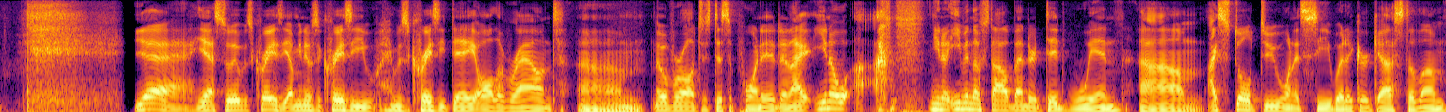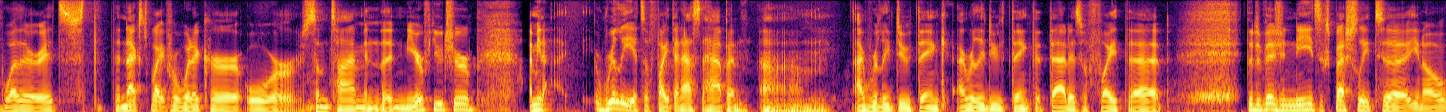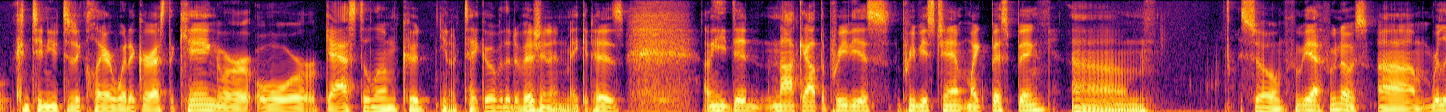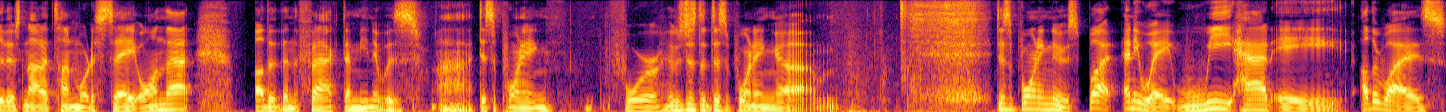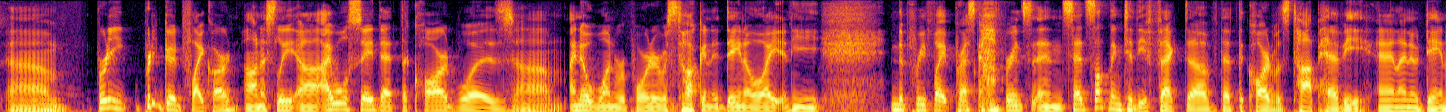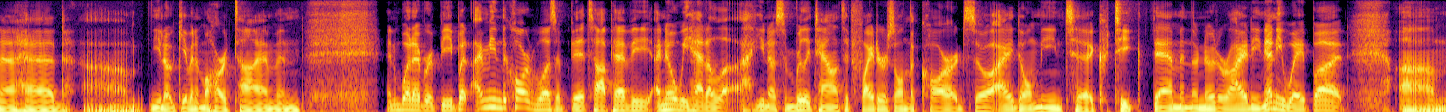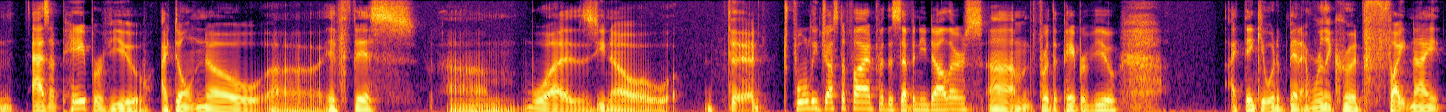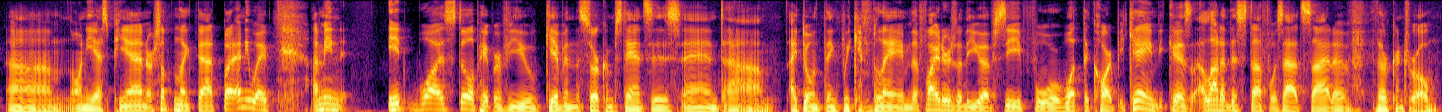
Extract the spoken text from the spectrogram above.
yeah, yeah. So it was crazy. I mean, it was a crazy, it was a crazy day all around. Um, overall, just disappointed. And I, you know, you know, even though Stylebender did win, um, I still do want to see Whittaker Gastelum, whether it's the next fight for Whittaker or sometime in the near future. I mean, really, it's a fight that has to happen. Um, I really do think I really do think that that is a fight that the division needs, especially to you know continue to declare Whittaker as the king, or or Gastelum could you know take over the division and make it his. I mean, he did knock out the previous previous champ Mike Bisping. Um, so yeah, who knows? Um, really, there's not a ton more to say on that, other than the fact. I mean, it was uh, disappointing for. It was just a disappointing. Um, disappointing news. But anyway, we had a otherwise um, pretty pretty good fight card. Honestly, uh, I will say that the card was. Um, I know one reporter was talking to Dana White, and he in the pre-fight press conference and said something to the effect of that the card was top heavy and i know dana had um, you know given him a hard time and and whatever it be. But I mean, the card was a bit top heavy. I know we had a you know some really talented fighters on the card, so I don't mean to critique them and their notoriety in any way. But um, as a pay per view, I don't know uh, if this um, was you know the fully justified for the seventy dollars um, for the pay per view. I think it would have been a really good fight night um, on ESPN or something like that. But anyway, I mean, it was still a pay per view given the circumstances, and um, I don't think we can blame the fighters of the UFC for what the card became because a lot of this stuff was outside of their control.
